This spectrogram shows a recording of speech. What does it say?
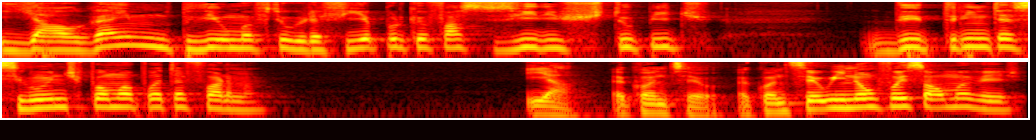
e alguém me pediu uma fotografia porque eu faço vídeos estúpidos de 30 segundos para uma plataforma. E yeah, aconteceu. Aconteceu e não foi só uma vez.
